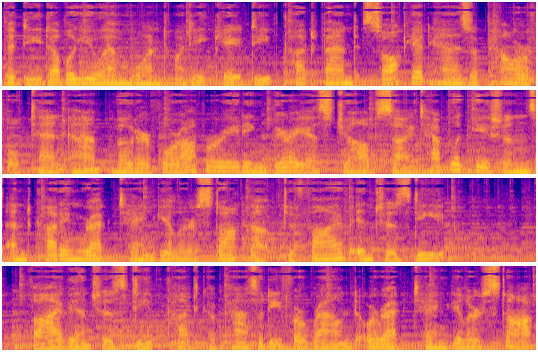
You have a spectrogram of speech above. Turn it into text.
The DWM120K Deep Cut Band Saw Kit has a powerful 10-amp motor for operating various job site applications and cutting rectangular stock up to 5 inches deep. 5 inches deep cut capacity for round or rectangular stock.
